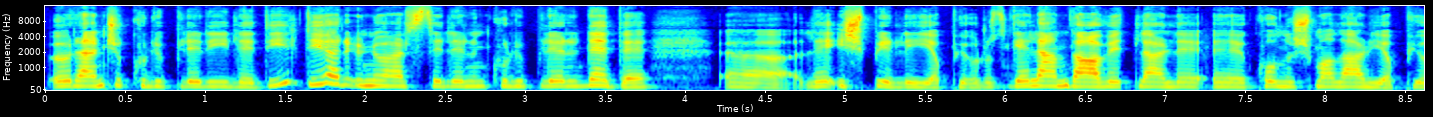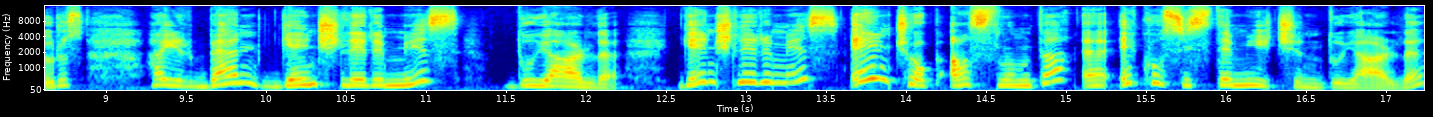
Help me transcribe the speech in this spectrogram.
öğrenci kulüpleriyle değil, diğer üniversitelerin kulüplerine de e, le işbirliği yapıyoruz. Gelen davetlerle e, konuşmalar yapıyoruz. Hayır, ben gençlerimiz duyarlı. Gençlerimiz en çok aslında e, ekosistemi için duyarlı.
